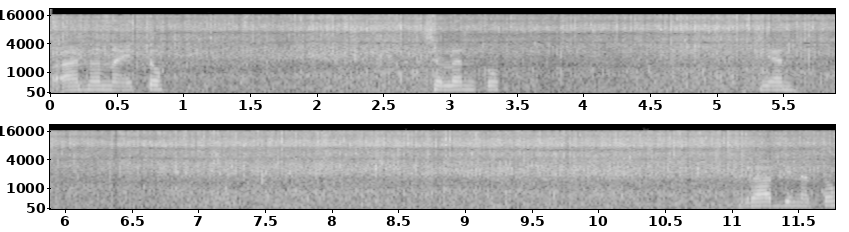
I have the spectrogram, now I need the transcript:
Paano na ito? Salan ko. Yan. Grabe na to.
